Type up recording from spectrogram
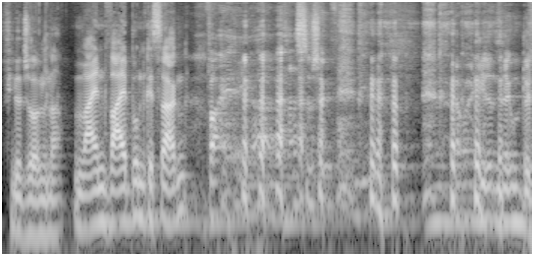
viel Sonne. Wein, Weib und Gesang. Wein, ja, das hast du schon man hier sehr gut.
